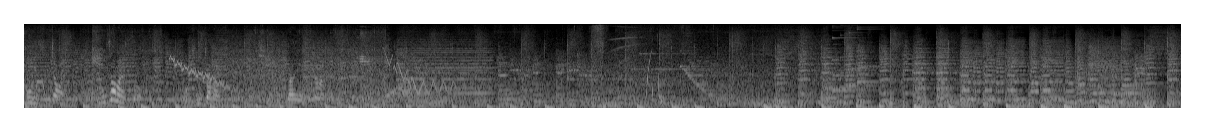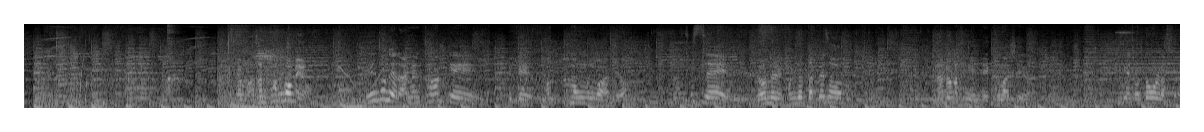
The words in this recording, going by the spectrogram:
고기 진짜 맛있어. 진짜 맛있어. 진짜 맛있어. 난 이거 진짜 맛있어. 일본의 라면 차갑게 이렇게 먹는 거 아세요? 소스에 면을 건졌다 빼서 라면 같은 게 있는데 그 맛이에요. 그게 전 떠올랐어요.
